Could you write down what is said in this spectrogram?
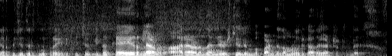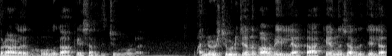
ഗർഭചിത്രത്തിന് പ്രേരിപ്പിച്ചു. ഇതൊക്കെ എയറിലാണ്. ആരാണെന്ന് അന്വേഷിച്ച് ചെല്ലുമ്പോൾ പണ്ട് നമ്മളൊരു കഥ കേട്ടിട്ടുണ്ട്. ഒരാൾ മൂന്ന് കാക്കയെ ഛർദ്ദിച്ചു എന്നുള്ളത്. അന്വേഷിച്ച് പിടിച്ചു വന്നപ്പോൾ അവിടെ ഇല്ല. കാക്കയൊന്നും ഛർദ്ദിച്ചില്ല.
